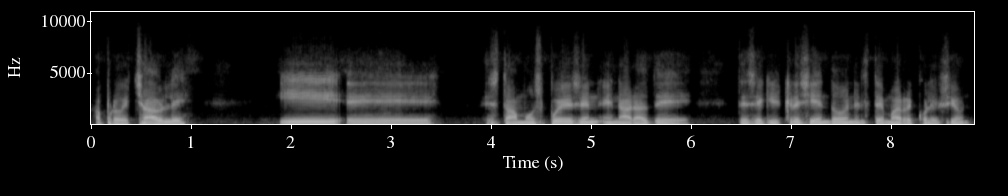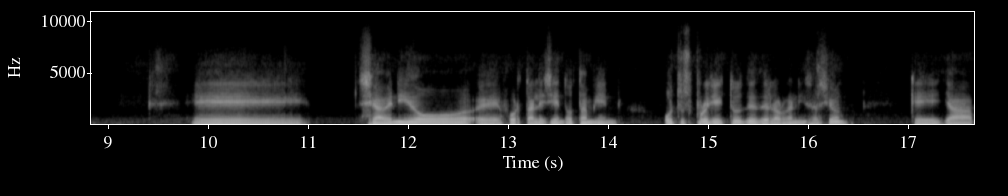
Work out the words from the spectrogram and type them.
aprovechable y eh, estamos pues en, aras de, seguir creciendo en el tema de recolección. Eh, se ha venido fortaleciendo también otros proyectos desde la organización que ya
